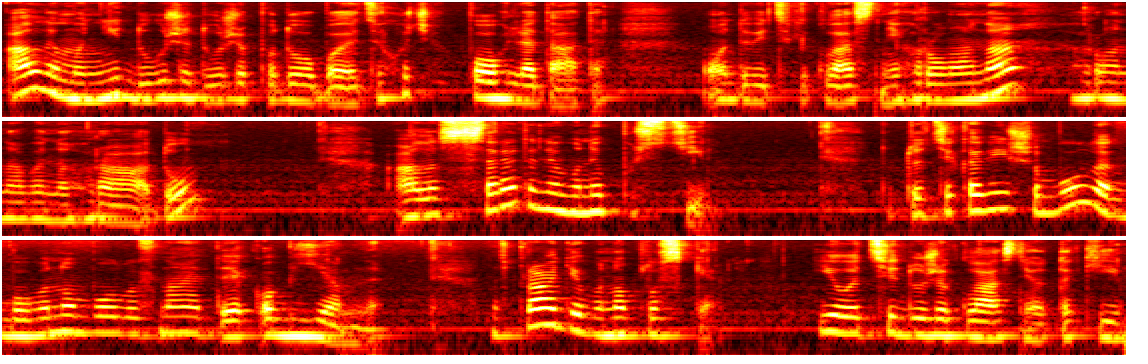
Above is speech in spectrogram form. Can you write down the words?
але мені дуже-дуже подобається. Хоча поглядати. О, дивіться, які класні грона, грона винограду але зсередини вони пусті. Тобто цікавіше було, якби воно було, знаєте, як об'ємне. Насправді воно плоске. І оці дуже класні, отакі,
